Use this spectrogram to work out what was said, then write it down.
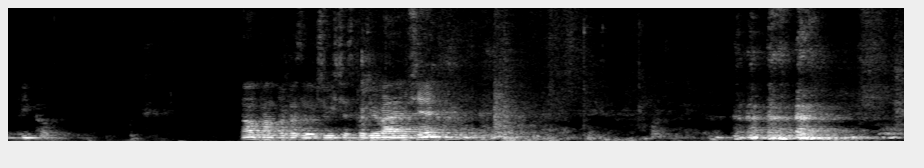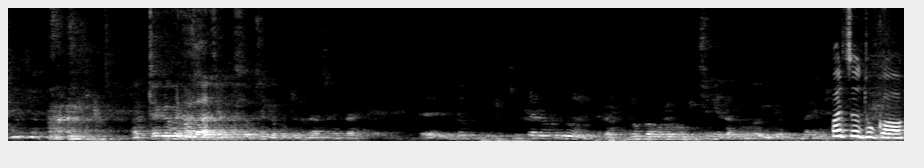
Biko. No, pan profesor, oczywiście spodziewałem się. Od czego by to zacząć? Od czego by to zacząć, tak? E, No, kilka różnych. Długo mogę mówić, czy nie za długo? Ile? Bardzo długo.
